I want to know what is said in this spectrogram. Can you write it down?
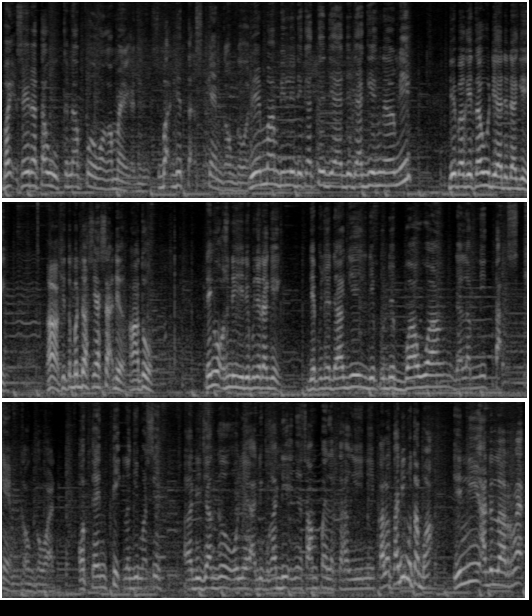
Baik, saya dah tahu kenapa orang ramai kat sini. Sebab dia tak scam kawan-kawan. Memang bila dia kata dia ada daging dalam ni, dia bagi tahu dia ada daging. Ha, kita bedah siasat dia. Ha tu. Tengok sendiri dia punya daging. Dia punya daging, dia punya bawang dalam ni tak scam kawan-kawan. Otentik lagi masih uh, dijaga oleh adik-beradiknya sampailah ke hari ini. Kalau tadi mutabak, ini adalah wrap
